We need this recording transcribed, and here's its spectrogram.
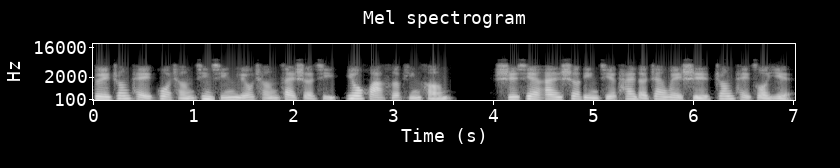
对装配过程进行流程再设计、优化和平衡，实现按设定节拍的站位式装配作业，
